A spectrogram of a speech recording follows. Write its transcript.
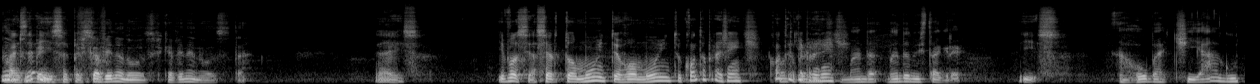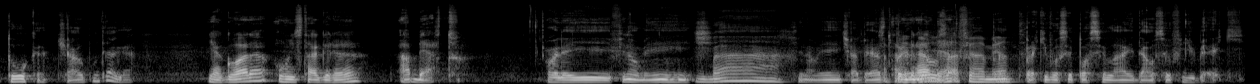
Não, Mas é bem. isso, Fica pessoal. venenoso, fica venenoso, tá? É isso. E você, acertou muito, errou muito? Conta pra gente. Conta, aqui pra gente. Manda, manda no Instagram. Isso. Arroba Thiago Toca. Thiago com TH. E agora o Instagram aberto. Olha aí, finalmente. Bah, Finalmente aberto. Instagram aprendeu a usar a ferramenta. para que você possa ir lá e dar o seu feedback.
